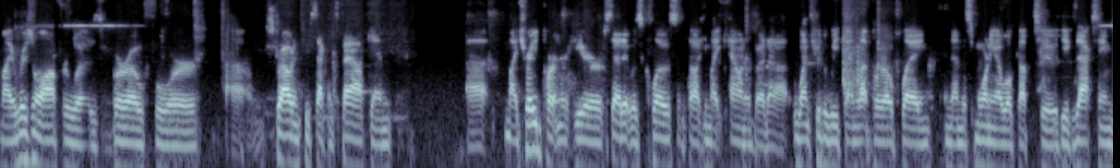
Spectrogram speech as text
my original offer was Burrow for um, Stroud in two seconds back, and uh, my trade partner here said it was close and thought he might counter, but uh, went through the weekend, let Burrow play, and then this morning I woke up to the exact same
